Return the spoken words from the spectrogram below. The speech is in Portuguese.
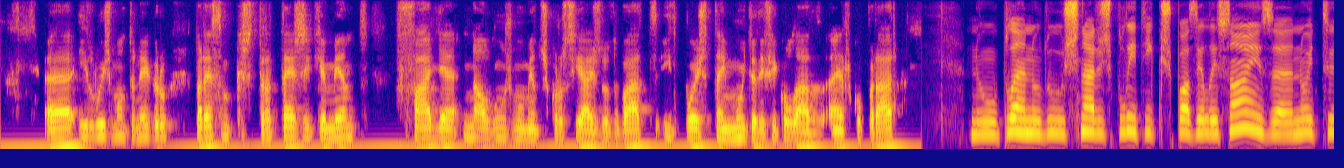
Uh, e Luís Montenegro parece-me que estrategicamente falha em alguns momentos cruciais do debate e depois tem muita dificuldade em recuperar. No plano dos cenários políticos pós-eleições, a noite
